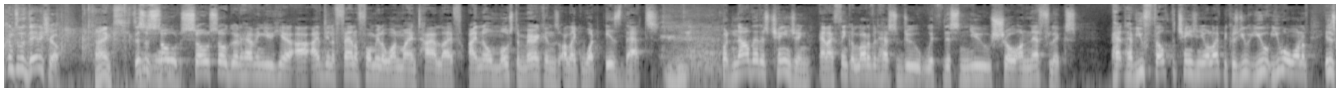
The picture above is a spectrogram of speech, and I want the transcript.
Welcome to the Daily Show. Thanks. This is so, so, so good having you here. I, I've been a fan of Formula One my entire life. I know most Americans are like, what is that? Mm-hmm. But now that is changing, and I think a lot of it has to do with this new show on Netflix. Ha- have you felt the change in your life? Because you, you, you are one of, it is,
